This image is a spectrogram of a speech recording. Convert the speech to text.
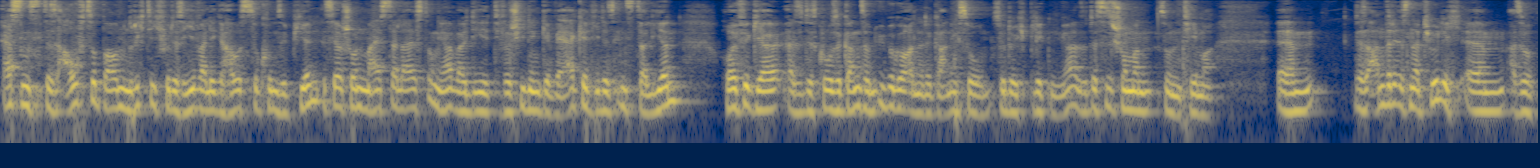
erstens, das aufzubauen und richtig für das jeweilige Haus zu konzipieren, ist ja schon Meisterleistung, ja, weil die, die verschiedenen Gewerke, die das installieren, häufig ja, also das große Ganze und Übergeordnete gar nicht so, so durchblicken. Ja, also das ist schon mal so ein Thema. Ähm, das andere ist natürlich, ähm, also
